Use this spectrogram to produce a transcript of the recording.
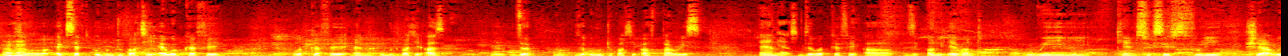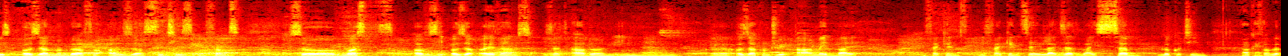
Mm-hmm. So except Ubuntu Party and Web Cafe, Web Cafe and Ubuntu Party as uh, the no, the Ubuntu Party of Paris and Yes. the Web Cafe are the only event we can successfully share with other members from other cities in France. So most of the other events that are done in uh, other countries are made by, if I can if I can say like that, by sub local team. Okay. For,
